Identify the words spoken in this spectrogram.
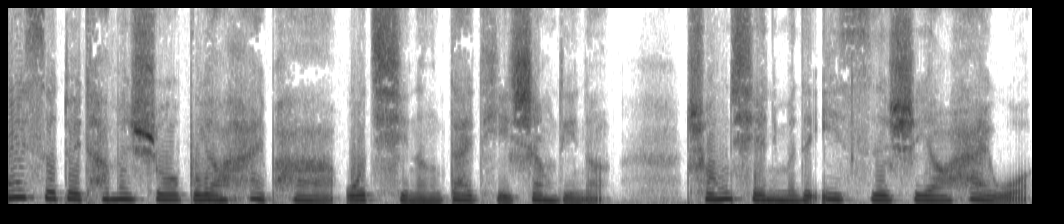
约瑟对他们说：“不要害怕，我岂能代替上帝呢？从前你们的意思是要害我，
